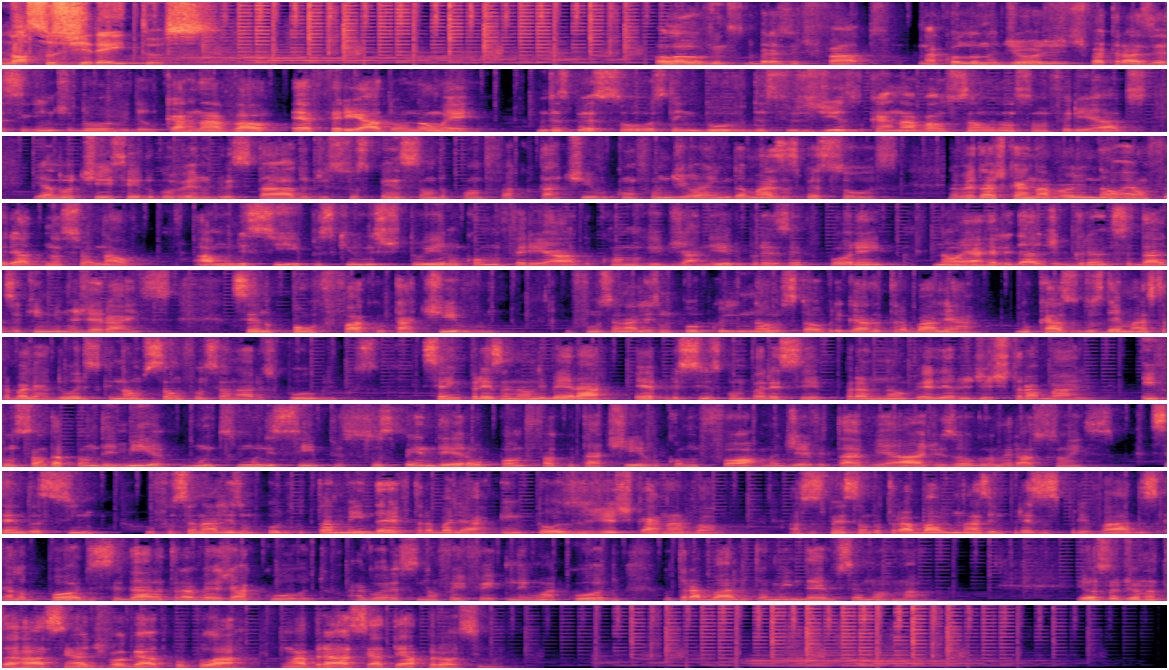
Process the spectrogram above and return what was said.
Nossos direitos. Olá, ouvintes do Brasil de Fato. Na coluna de hoje a gente vai trazer a seguinte dúvida: o carnaval é feriado ou não é? Muitas pessoas têm dúvidas se os dias do carnaval são ou não são feriados, e a notícia do governo do estado de suspensão do ponto facultativo confundiu ainda mais as pessoas. Na verdade, o carnaval ele não é um feriado nacional. Há municípios que o instituíram como feriado, como Rio de Janeiro, por exemplo, porém não é a realidade de grandes cidades aqui em Minas Gerais. Sendo ponto facultativo, o funcionalismo público ele não está obrigado a trabalhar. No caso dos demais trabalhadores que não são funcionários públicos, se a empresa não liberar, é preciso comparecer para não perder o dia de trabalho. Em função da pandemia, muitos municípios suspenderam o ponto facultativo como forma de evitar viagens ou aglomerações. Sendo assim, o funcionalismo público também deve trabalhar em todos os dias de carnaval. A suspensão do trabalho nas empresas privadas, ela pode se dar através de acordo. Agora, se não foi feito nenhum acordo, o trabalho também deve ser normal. Eu sou Jonathan Hassen, advogado popular. Um abraço e até a próxima.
